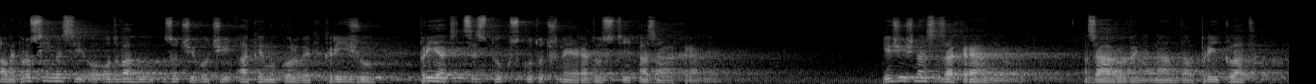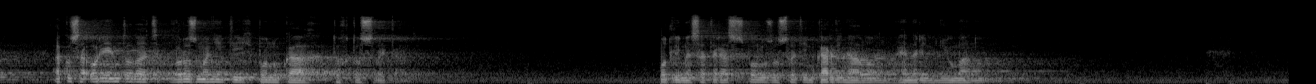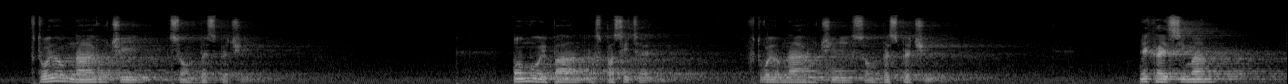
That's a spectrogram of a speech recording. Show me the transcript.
ale prosíme si o odvahu z oči v oči akémukoľvek krížu prijať cestu k skutočnej radosti a záchrane. Ježiš nás zachránil a zároveň nám dal príklad, ako sa orientovať v rozmanitých ponukách tohto sveta. Modlíme sa teraz spolu so svetým kardinálom Henrym Newmanom. V Tvojom náručí som v bezpečí. O môj Pán a Spasiteľ, v Tvojom náručí som v bezpečí. Nechaj si ma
